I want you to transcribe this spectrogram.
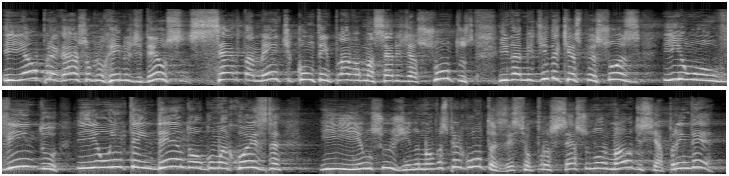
E ao pregar sobre o reino de Deus, certamente contemplava uma série de assuntos, e na medida que as pessoas iam ouvindo, iam entendendo alguma coisa, iam surgindo novas perguntas. Esse é o processo normal de se aprender.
